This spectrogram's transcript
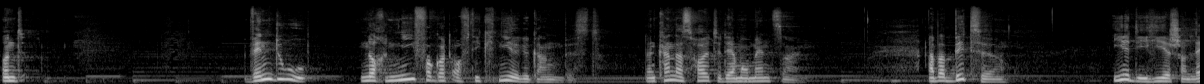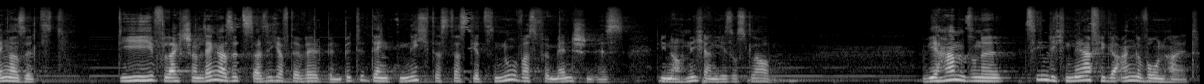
Und wenn du noch nie vor Gott auf die Knie gegangen bist, dann kann das heute der Moment sein. Aber bitte, ihr, die hier schon länger sitzt, die vielleicht schon länger sitzt, als ich auf der Welt bin, bitte denkt nicht, dass das jetzt nur was für Menschen ist, die noch nicht an Jesus glauben wir haben so eine ziemlich nervige Angewohnheit,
